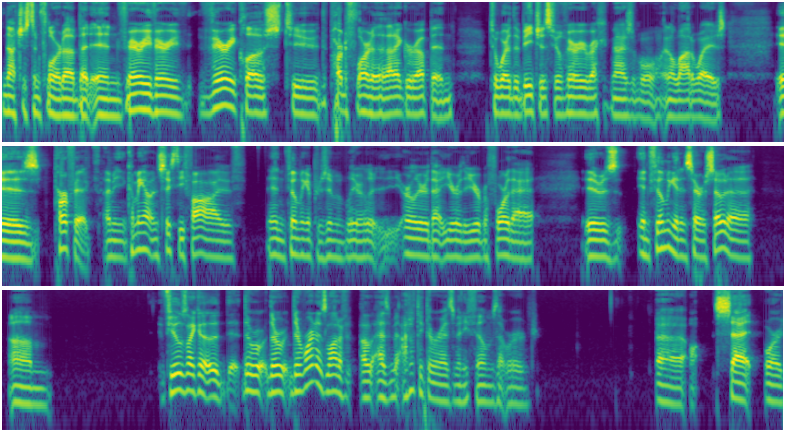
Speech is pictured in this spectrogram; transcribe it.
not just in Florida but in very very very close to the part of Florida that I grew up in to where the beaches feel very recognizable in a lot of ways is perfect. I mean, coming out in 65 and filming it presumably earlier, earlier that year or the year before that, it was in filming it in Sarasota. Um, it feels like a there there there weren't as lot of uh, as I don't think there were as many films that were uh set or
